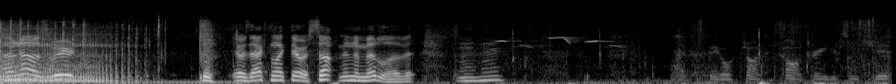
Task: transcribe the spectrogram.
I don't know, it's weird. It was acting like there was something in the middle of it. Mm-hmm. Like a big old chunk of concrete or some shit.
